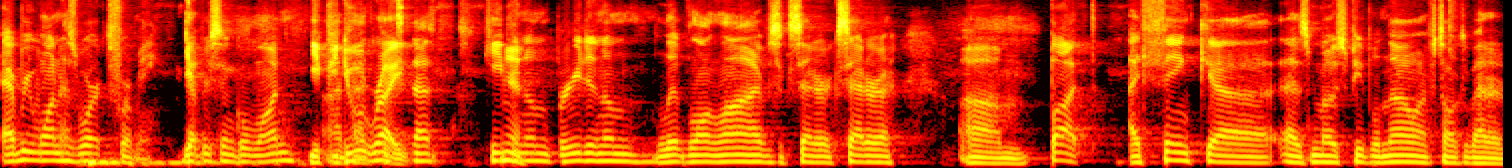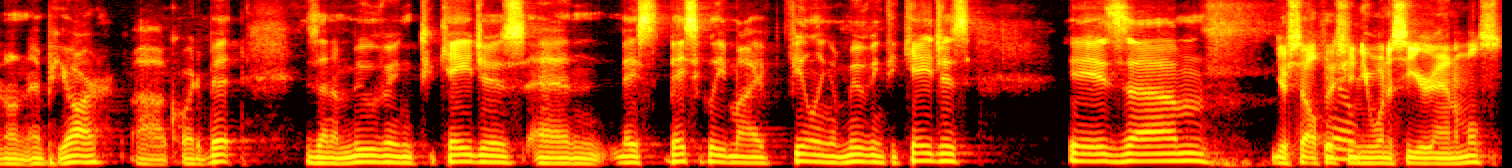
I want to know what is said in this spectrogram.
everyone has worked for me. Every single one. If you I've do it right. success keeping them, breeding them, live long lives, et cetera, et cetera. Um, but I think, uh, as most people know, I've talked about it on MPR uh, quite a bit. Is that I'm moving to cages, and bas- basically my feeling of moving to cages is um, you're selfish Well- and you want to see your animals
